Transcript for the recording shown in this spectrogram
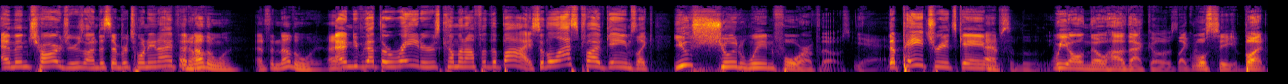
and then Chargers on December 29th. That's at another home. one. That's another one. And you've got the Raiders coming off of the bye. So the last five games, like you should win four of those. Yeah. The Patriots game, Absolutely. we all know how that goes. Like we'll see. But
